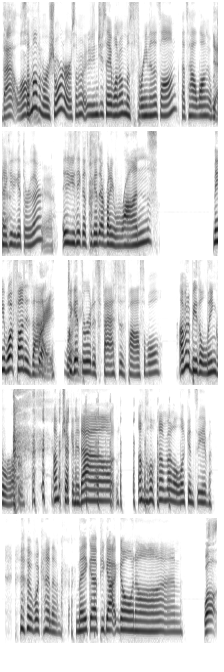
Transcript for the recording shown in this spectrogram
that long. Some of them are shorter. Some didn't you say one of them was three minutes long? That's how long it would Yeah. take you to get through there. yeah, Do you think that's because everybody runs? I mean, what fun is that? right, To get through it as fast as possible. I'm going to be the lingerer. I'm checking it out. I'm I'm going to look and see if, what kind of makeup you got going on. well,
